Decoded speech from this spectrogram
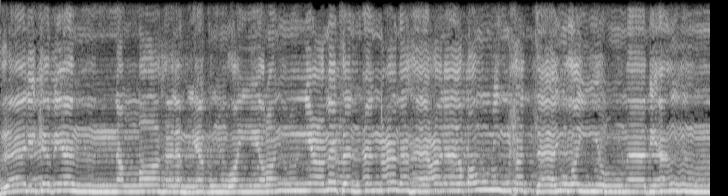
ذلك بأن الله لم يكن غيرا نعمة أنعمها على قوم حتى يغيروا ما بأنفسهم.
